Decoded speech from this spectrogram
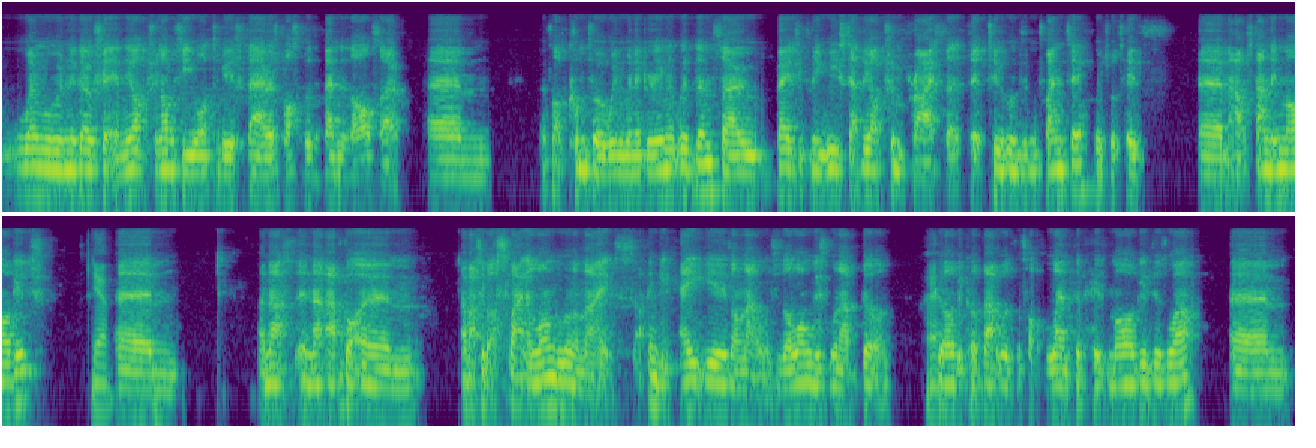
when we were negotiating the option, obviously you want to be as fair as possible with the vendors also um, and sort of come to a win-win agreement with them. So basically, we set the option price at, at 220, which was his um, outstanding mortgage. Yeah. Um, and that's and that I've got um I've actually got a slightly longer one on that. It's I think it's eight years on that, one, which is the longest one I've done. Purely because that was the sort of length of his mortgage as well. Um,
